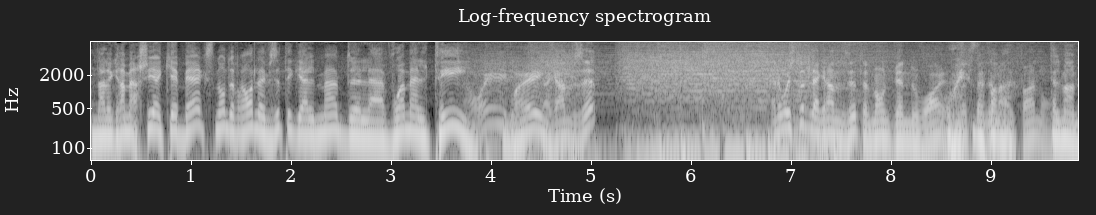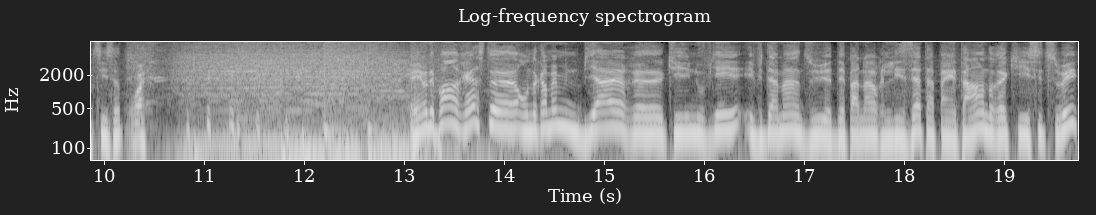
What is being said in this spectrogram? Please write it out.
Dans le Grand Marché à Québec. Sinon, on devrait avoir de la visite également de la Voie Maltée. Ah oui. La grande visite. Anyway, c'est toute la grande visite, tout le monde vient de nous voir. Oui, c'est ben, tellement fun. on- Tellement petit, ça. Ouais. Et on n'est pas en reste. euh, on a quand même une bière euh, qui nous vient évidemment du dépanneur Lisette à Pintendre, qui est situé,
